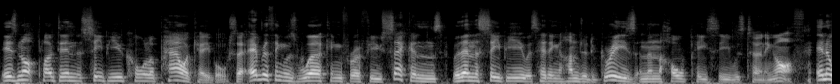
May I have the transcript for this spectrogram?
is not plugged in the CPU cooler power cable. So everything was working for a few seconds, but then the CPU was hitting 100 degrees and then the whole PC was turning off. In a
